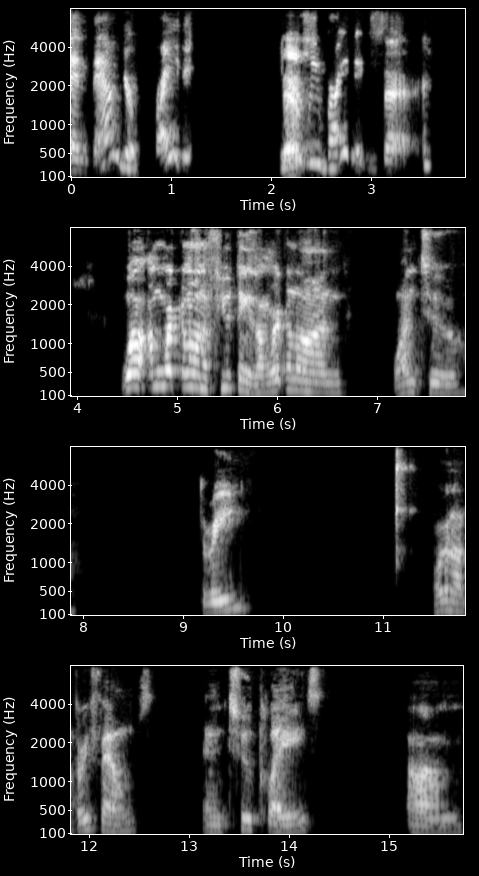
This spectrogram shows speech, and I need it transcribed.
and now you're writing. What yes. are we writing, sir? Well, I'm working on a few things. I'm working on one, two, three. Working on three films and two plays. Um,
